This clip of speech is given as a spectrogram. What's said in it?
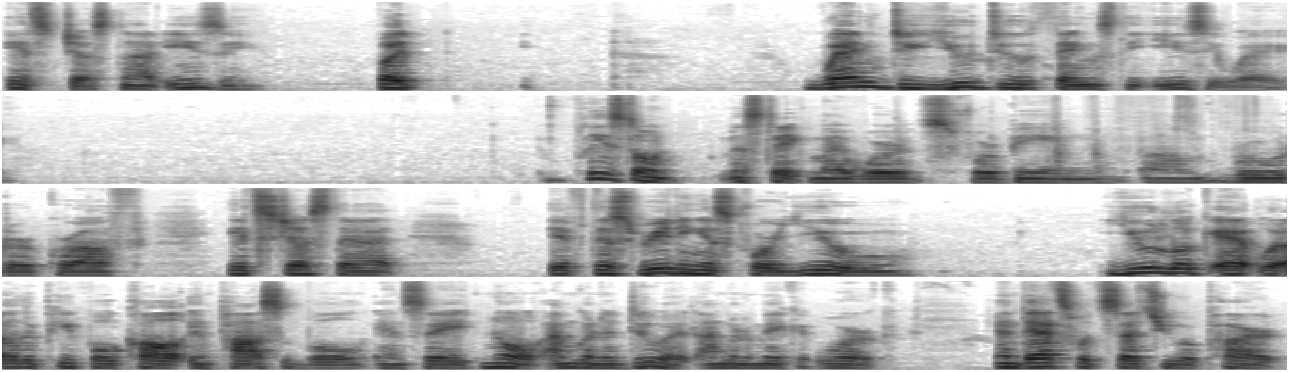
It's just not easy. But when do you do things the easy way? Please don't mistake my words for being um, rude or gruff. It's just that if this reading is for you, you look at what other people call impossible and say, No, I'm going to do it. I'm going to make it work. And that's what sets you apart.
